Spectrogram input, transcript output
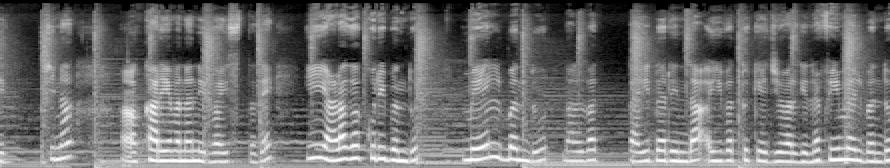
ಹೆಚ್ಚಿನ ಕಾರ್ಯವನ್ನು ನಿರ್ವಹಿಸುತ್ತದೆ. ಈ ಅಳಗ ಕುರಿ ಬಂದು ಮೇಲ್ ಬಂದು ನಲವತ್ತೈದರಿಂದ ಐವತ್ತು ಕೆ ಜಿವರೆಗಿದ್ರೆ ಫೀಮೇಲ್ ಬಂದು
